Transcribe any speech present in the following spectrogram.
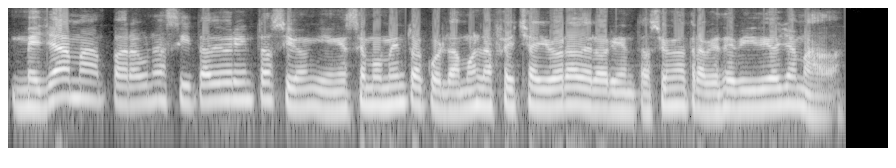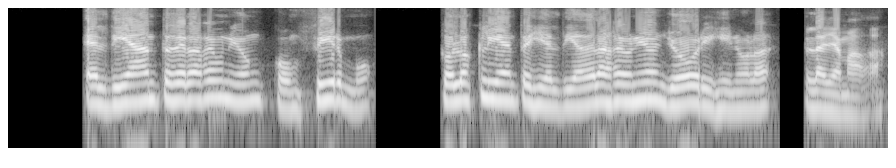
me llama para una cita de orientación y en ese momento acordamos la fecha y hora de la orientación a través de videollamada. El día antes de la reunión confirmo con los clientes y el día de la reunión yo origino la, la llamada.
